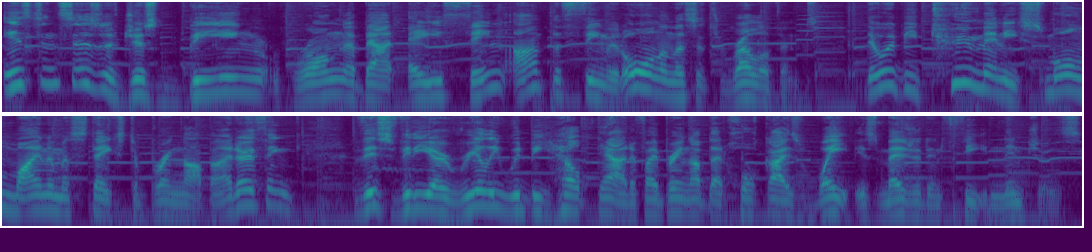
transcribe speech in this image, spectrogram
instances of just being wrong about a thing aren't the theme at all unless it's relevant. There would be too many small minor mistakes to bring up, and I don't think this video really would be helped out if I bring up that Hawkeye's weight is measured in feet and inches.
